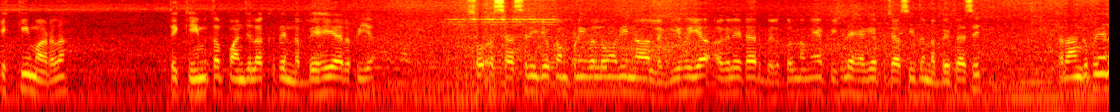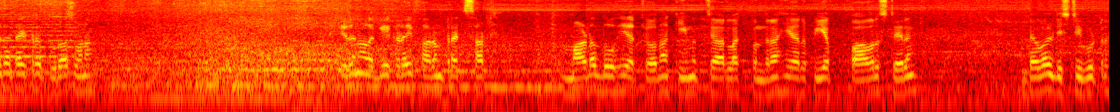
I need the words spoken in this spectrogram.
21 ਮਾਡਲ ਆ। ਤੇ ਕੀਮਤ ਆ 5 ਲੱਖ ਤੇ 90000 ਰੁਪਈਆ। ਸੋ ਅਸੈਸਰੀ ਜੋ ਕੰਪਨੀ ਵੱਲੋਂ ਉਹਦੀ ਨਾਲ ਲੱਗੀ ਹੋਈ ਆ, ਅਗਲੇ ਟਾਇਰ ਬਿਲਕੁਲ ਨਵੇਂ ਆ, ਪਿਛਲੇ ਹੈਗੇ 85 ਤੋਂ 90 ਪੈਸੇ। ਰੰਗ ਪੇਂਟ ਦਾ ਟਰੈਕਟਰ ਪੂਰਾ ਸੋਹਣਾ। ਇਹਦੇ ਨਾਲ ਅੱਗੇ ਖੜਾ ਹੀ ਫਾਰਮ ਟਰੈਕ 60 ਮਾਡਲ 2014 ਕੀਮਤ 4 ਲੱਖ 15000 ਰੁਪਈਆ ਪਾਵਰ ਸਟੀਅਰਿੰਗ ਡਬਲ ਡਿਸਟ੍ਰੀਬਿਊਟਰ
